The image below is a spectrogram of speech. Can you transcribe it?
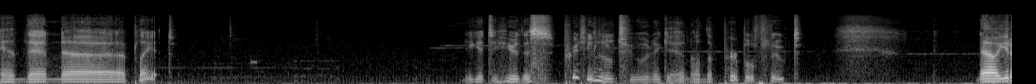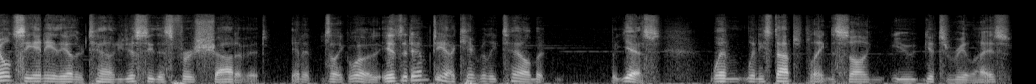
and then uh, play it. You get to hear this pretty little tune again on the purple flute. Now, you don't see any of the other town, you just see this first shot of it. And it's like, well, is it empty? I can't really tell, but but yes, when when he stops playing the song, you get to realize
